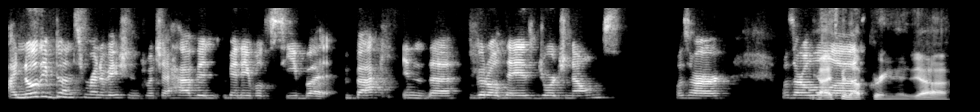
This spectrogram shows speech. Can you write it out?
I know they've done some renovations, which I haven't been able to see, but back in the good old days, George Nelms was our was our yeah, little, it's been uh, upgraded. Yeah,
